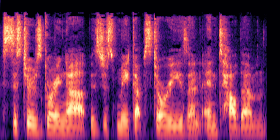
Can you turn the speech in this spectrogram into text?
sisters growing up. Is just make up stories and and tell them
